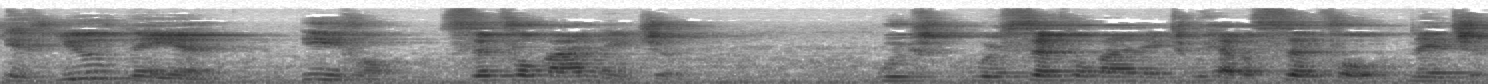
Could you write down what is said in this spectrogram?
If you then, evil, sinful by nature, we're, sinful by nature, we have a sinful nature.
